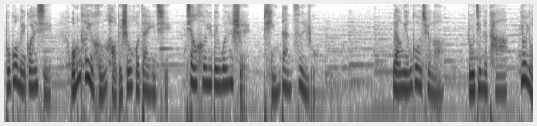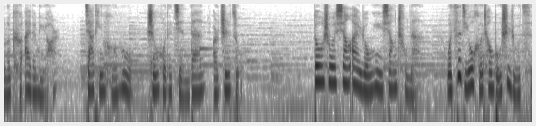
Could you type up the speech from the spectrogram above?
不过没关系，我们可以很好的生活在一起，像喝一杯温水，平淡自如。”两年过去了，如今的他又有了可爱的女儿，家庭和睦，生活的简单而知足。都说相爱容易相处难，我自己又何尝不是如此？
